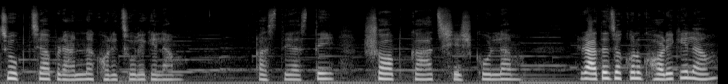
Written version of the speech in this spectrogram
চুপচাপ রান্নাঘরে চলে গেলাম। আস্তে আস্তে সব কাজ শেষ করলাম। রাতে যখন ঘরে গেলাম,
